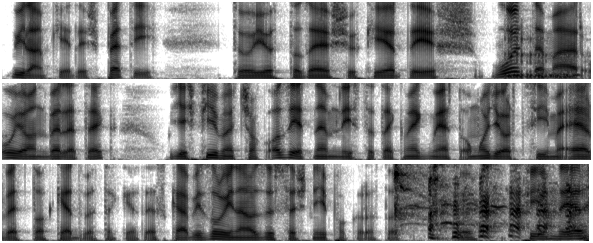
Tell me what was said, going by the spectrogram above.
villámkérdés. Peti, től jött az első kérdés. Volt-e már olyan veletek, hogy egy filmet csak azért nem néztetek meg, mert a magyar címe elvette a kedveteket. Ez kb. Zolinál az összes néphakarata filmnél,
